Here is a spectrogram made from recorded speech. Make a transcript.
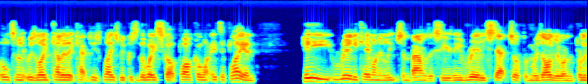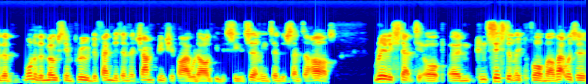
ultimately, it was Lloyd Kelly that kept his place because of the way Scott Parker wanted to play. And he really came on in leaps and bounds this season. He really stepped up and was arguably one of the probably the one of the most improved defenders in the championship. I would argue this season, certainly in terms of centre halves. Really stepped it up and consistently performed well. That was a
